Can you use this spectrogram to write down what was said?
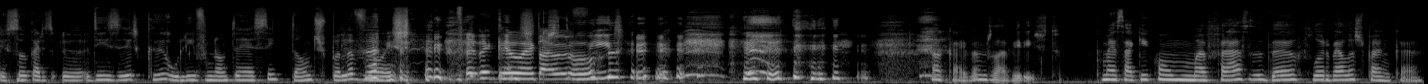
Eu só quero uh, dizer que o livro não tem assim tantos palavrões para quem Eu é está que a ouvir. ok, vamos lá ver isto. Começa aqui com uma frase da Flor Bela Espanca.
